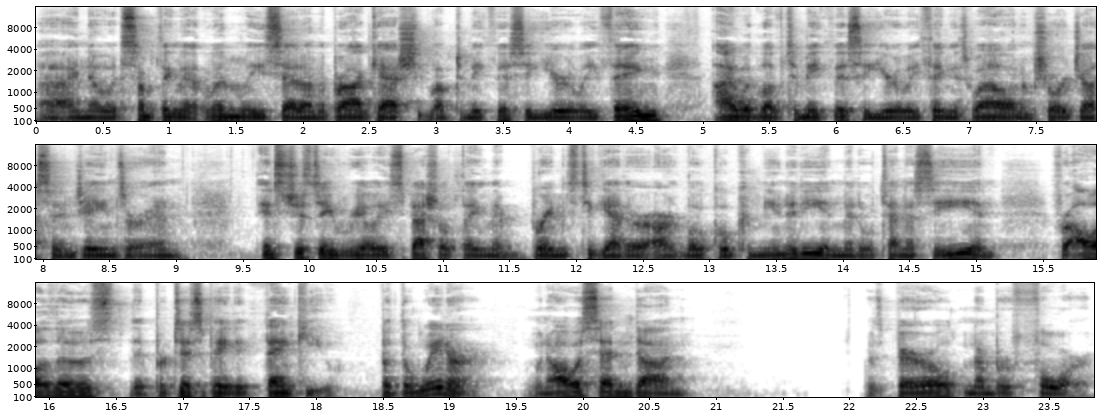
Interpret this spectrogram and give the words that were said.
Uh, I know it's something that Lindley said on the broadcast. She'd love to make this a yearly thing. I would love to make this a yearly thing as well, and I'm sure Justin and James are in. It's just a really special thing that brings together our local community in Middle Tennessee. And for all of those that participated, thank you. But the winner, when all was said and done, was barrel number four.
